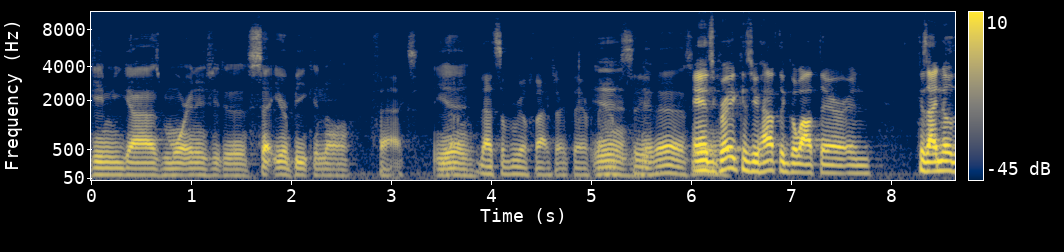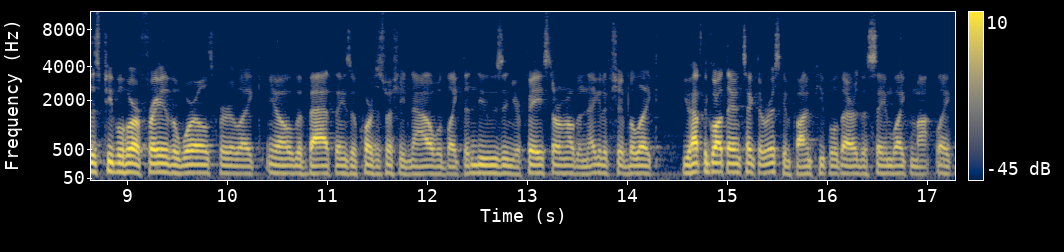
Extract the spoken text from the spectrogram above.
giving you guys more energy to set your beacon off. Facts. Yeah. That's a real fact right there. Yeah. See? it is, And it's great because you have to go out there and because I know there's people who are afraid of the world for like you know the bad things, of course, especially now with like the news in your face throwing all the negative shit. But like you have to go out there and take the risk and find people that are the same like mi- like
